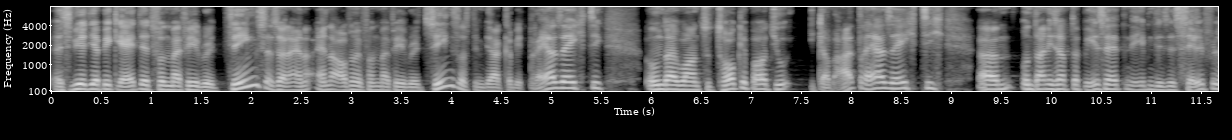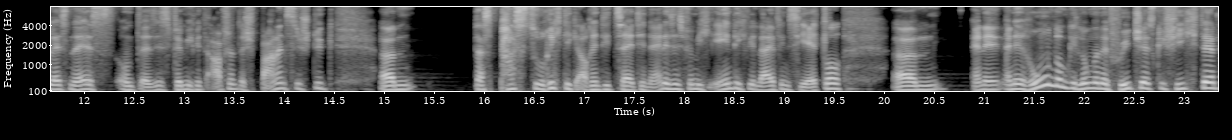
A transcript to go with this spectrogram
es wird ja begleitet von My Favorite Things, also einer, einer Aufnahme von My Favorite Things aus dem Jahr, glaube ich, 63 und I Want to Talk About You, ich glaube auch 63 ähm, und dann ist auf der B-Seite eben dieses Selflessness und das ist für mich mit Abstand das spannendste Stück. Ähm, das passt so richtig auch in die Zeit hinein. Es ist für mich ähnlich wie Live in Seattle. Ähm, eine, eine rundum gelungene Free Jazz Geschichte,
